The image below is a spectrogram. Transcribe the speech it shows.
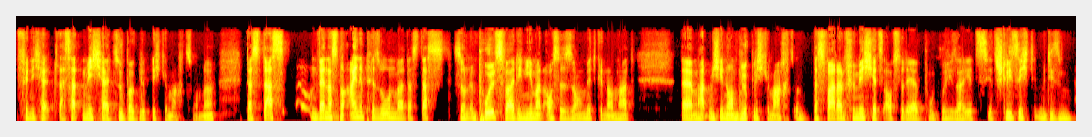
finde ich halt, das hat mich halt super glücklich gemacht, so, ne? Dass das, und wenn das nur eine Person war, dass das so ein Impuls war, den jemand aus der Saison mitgenommen hat, ähm, hat mich enorm glücklich gemacht. Und das war dann für mich jetzt auch so der Punkt, wo ich sage, jetzt, jetzt schließe ich mit diesem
